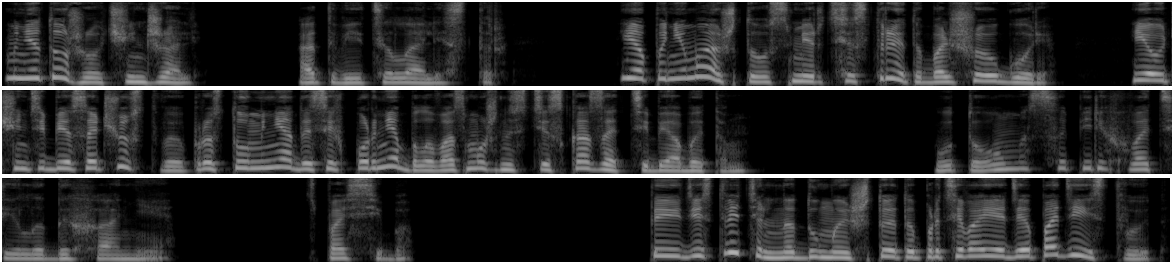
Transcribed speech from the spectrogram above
«Мне тоже очень жаль», — ответил Алистер. «Я понимаю, что смерть сестры — это большое горе. Я очень тебе сочувствую, просто у меня до сих пор не было возможности сказать тебе об этом». У Томаса перехватило дыхание. «Спасибо». «Ты действительно думаешь, что это противоядие подействует?»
